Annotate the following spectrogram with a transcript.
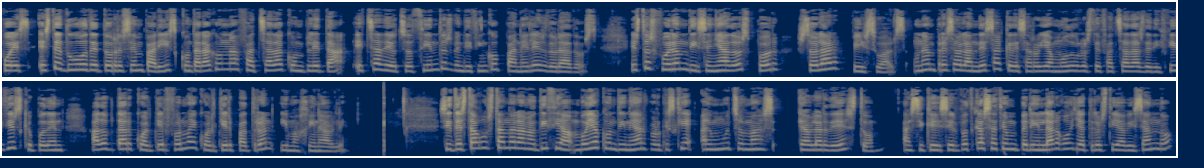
Pues este dúo de torres en París contará con una fachada completa hecha de 825 paneles dorados. Estos fueron diseñados por Solar Visuals, una empresa holandesa que desarrolla módulos de fachadas de edificios que pueden adoptar cualquier forma y cualquier patrón imaginable. Si te está gustando la noticia, voy a continuar porque es que hay mucho más que hablar de esto. Así que si el podcast se hace un pelín largo, ya te lo estoy avisando,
